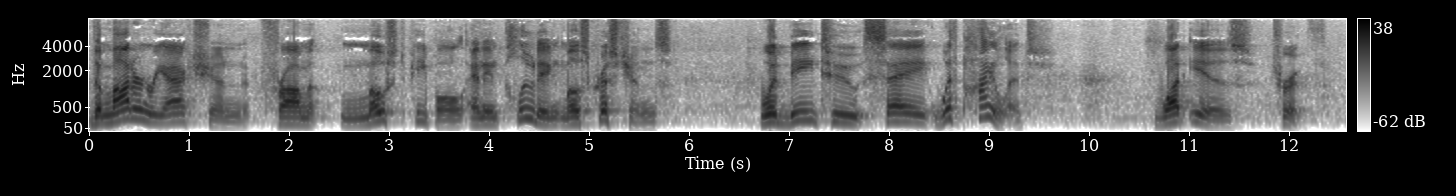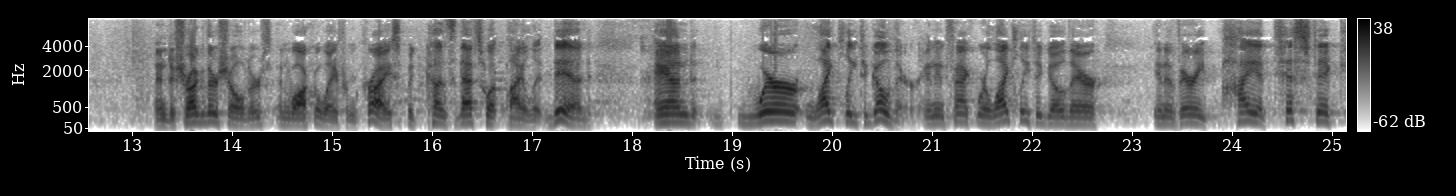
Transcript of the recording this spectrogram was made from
The modern reaction from most people, and including most Christians, would be to say with Pilate, What is truth? And to shrug their shoulders and walk away from Christ because that's what Pilate did. And we're likely to go there. And in fact, we're likely to go there in a very pietistic,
